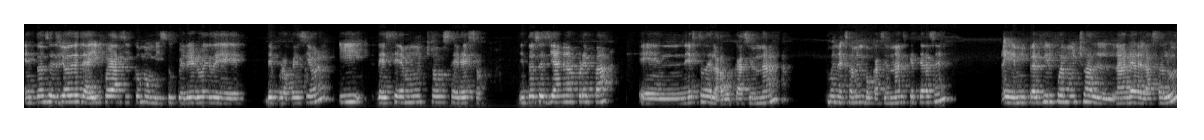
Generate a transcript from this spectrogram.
Entonces yo desde ahí fue así como mi superhéroe de, de profesión y deseé mucho ser eso. Entonces ya en la prepa en esto de la vocacional, bueno, examen vocacional que te hacen, eh, mi perfil fue mucho al área de la salud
